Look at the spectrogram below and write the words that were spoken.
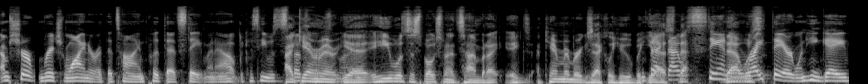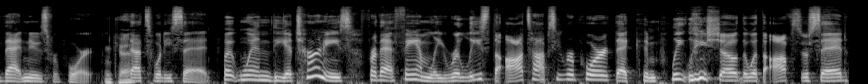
I'm sure Rich Weiner at the time put that statement out because he was. I can't remember. Yeah, he was the spokesman at the time, but I ex- I can't remember exactly who. But In yes, fact, I that- was standing that was- right there when he gave that news report. Okay. That's what he said. But when the attorneys for that family released the autopsy report that completely showed that what the officer said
